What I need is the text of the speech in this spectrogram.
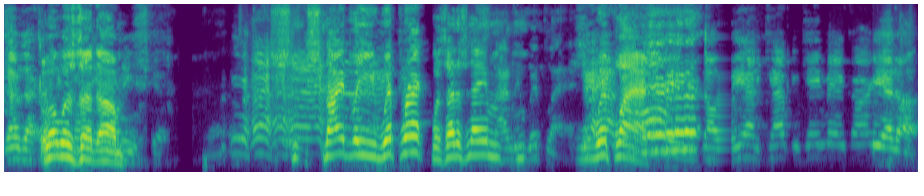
That was that What was it, um, 20 shit. Snidely Whipwreck was that his name? Snidely Whiplash. Yeah. Whiplash. Oh, So he had a Captain Caveman car. He had a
